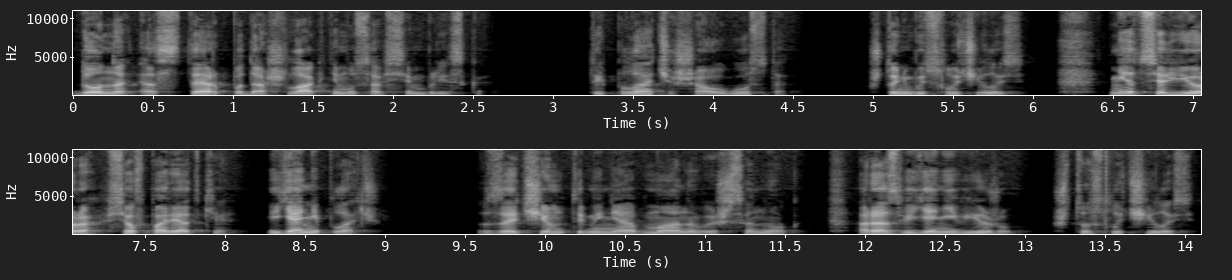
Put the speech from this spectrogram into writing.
Дона Эстер подошла к нему совсем близко. «Ты плачешь, Аугуста? Что-нибудь случилось?» «Нет, сеньора, все в порядке, и я не плачу». «Зачем ты меня обманываешь, сынок? Разве я не вижу? Что случилось?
